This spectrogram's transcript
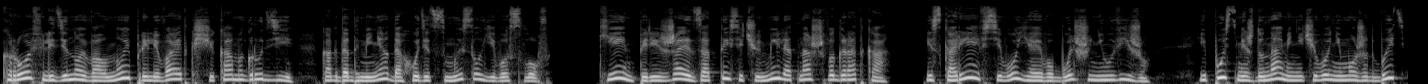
Кровь ледяной волной приливает к щекам и груди, когда до меня доходит смысл его слов. Кейн переезжает за тысячу миль от нашего городка, и, скорее всего, я его больше не увижу. И пусть между нами ничего не может быть,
